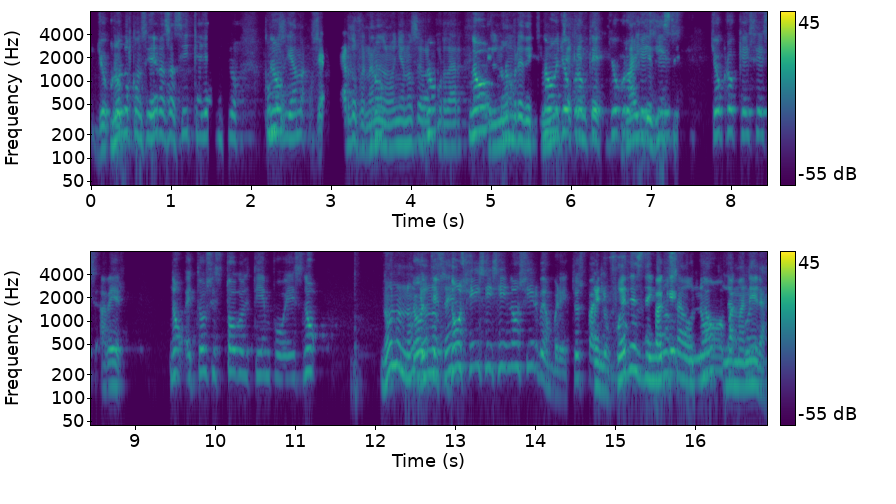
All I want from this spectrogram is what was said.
Yo ¿No lo consideras así? Que haya ¿Cómo se llama? O sea, Ricardo Fernández Noroña no se va a acordar el nombre de No, yo creo, que, yo, creo que ese es, yo creo que ese es, a ver, no, entonces todo el tiempo es, no. No, no, no, yo no sé. No, sí, sí, sí, no sirve, hombre. Entonces, ¿para Pero fue desdeñosa o no, la manera.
